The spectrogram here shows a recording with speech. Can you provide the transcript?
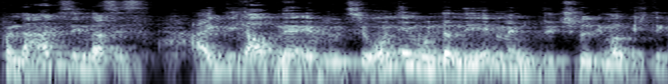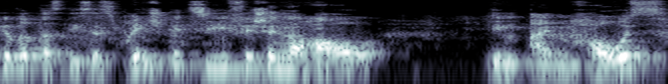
Von daher gesehen, das ist eigentlich auch eine Evolution im Unternehmen, wenn Digital immer wichtiger wird, dass dieses printspezifische Know-how in einem Haus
